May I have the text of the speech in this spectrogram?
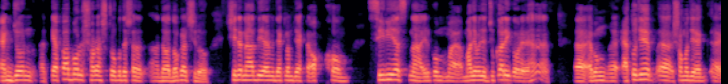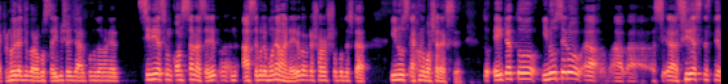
একজন ক্যাপাবল স্বরাষ্ট্র উপদেষ্টা দেওয়া দরকার ছিল। সেটা না দিয়ে আমি দেখলাম যে একটা অক্ষম সিরিয়াস না, এরকম মাঝে মাঝে জুকারি করে হ্যাঁ? এবং এত যে সমাজে এক- একটা নৈরাজ্যকর অবস্থা, এই বিষয়ে যার কোনো ধরনের সিরিয়াস কোন কনসার্ন আছে আছে বলে মনে হয় না। এরকম একটা স্বরাষ্ট্র উপদেষ্টা ইনুস এখনও বসে রাখছে। তো এইটা তো ইনুসেরও সিরিয়াসনেস নিয়ে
